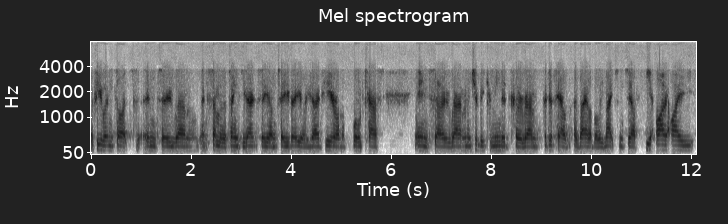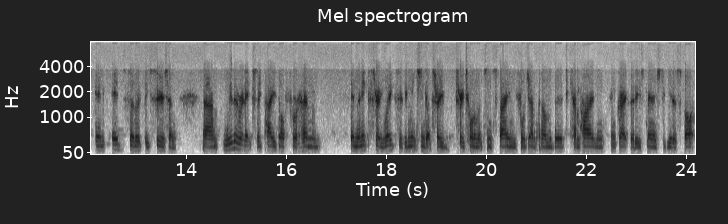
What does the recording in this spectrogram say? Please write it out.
a few insights into um, into some of the things you don't see on TV or you don't hear on the broadcast. And so um, he should be commended for um, for just how available he makes himself. Yeah, I, I am absolutely certain um, whether it actually pays off for him in the next three weeks, as you mentioned, got three three tournaments in Spain before jumping on the bird to come home, and, and great that he's managed to get a spot.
